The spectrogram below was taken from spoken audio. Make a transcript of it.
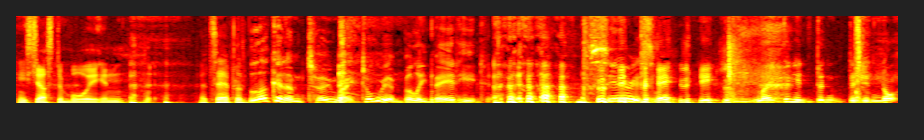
he's just a boy, and It's happened. Look at him too, mate. Talk about Billy Badhead. Seriously, mate. Did you didn't did you not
